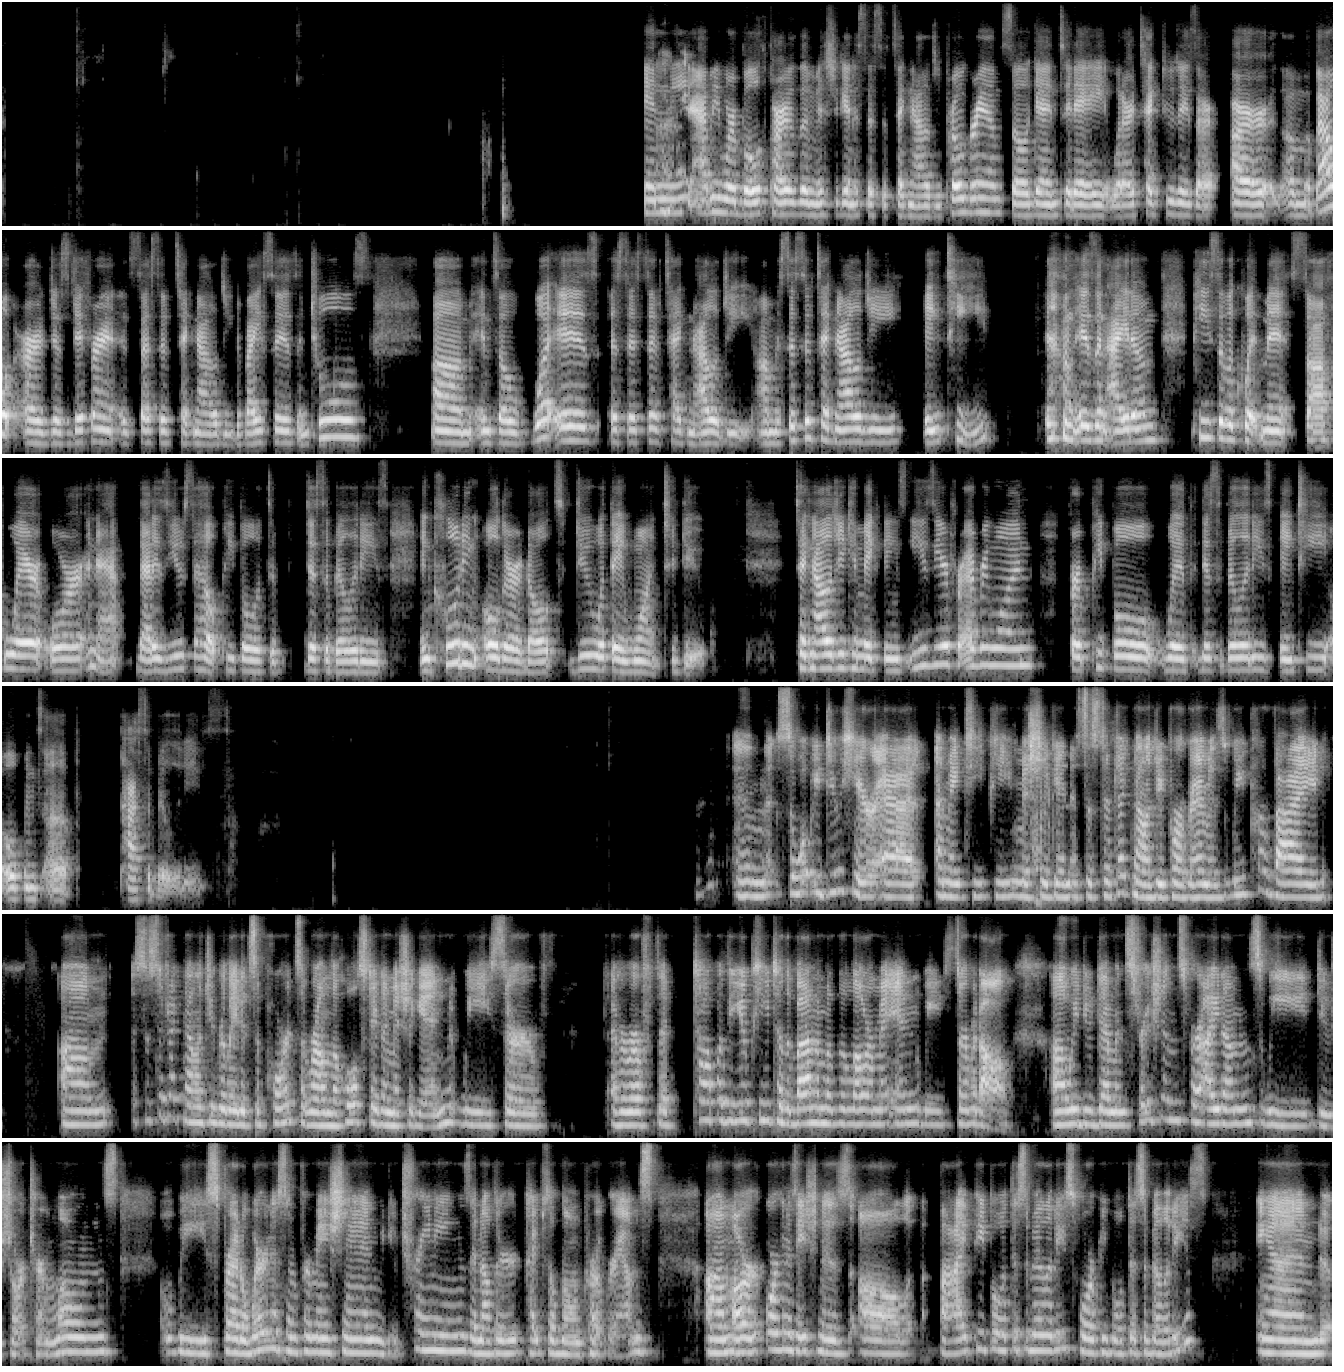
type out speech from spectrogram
And me and Abby were both part of the Michigan Assistive Technology Program. So again, today, what our Tech Tuesdays are, are um, about are just different assistive technology devices and tools. Um, and so what is assistive technology? Um, assistive technology, AT, is an item, piece of equipment, software, or an app that is used to help people with disabilities, including older adults, do what they want to do. Technology can make things easier for everyone. For people with disabilities, AT opens up possibilities. And so what we do here at MATP Michigan Assistive Technology Program is we provide um, assistive technology related supports around the whole state of Michigan. We serve everywhere from the top of the UP to the bottom of the lower mitten, we serve it all. Uh, we do demonstrations for items. We do short-term loans. We spread awareness information. We do trainings and other types of loan programs. Um, our organization is all by people with disabilities for people with disabilities. And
